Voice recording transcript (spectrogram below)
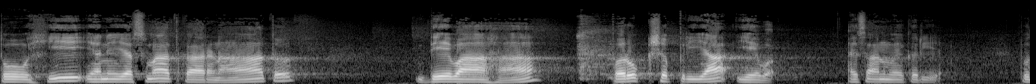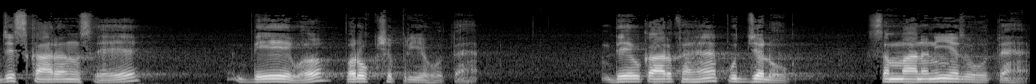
तो ही यानी यस्मात कारणात देवा परोक्ष प्रिया एव। ऐसा अनुय करिए। तो जिस कारण से देव परोक्ष प्रिय होते हैं। देव का अर्थ है पूज्य लोग, सम्माननीय जो होते हैं।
